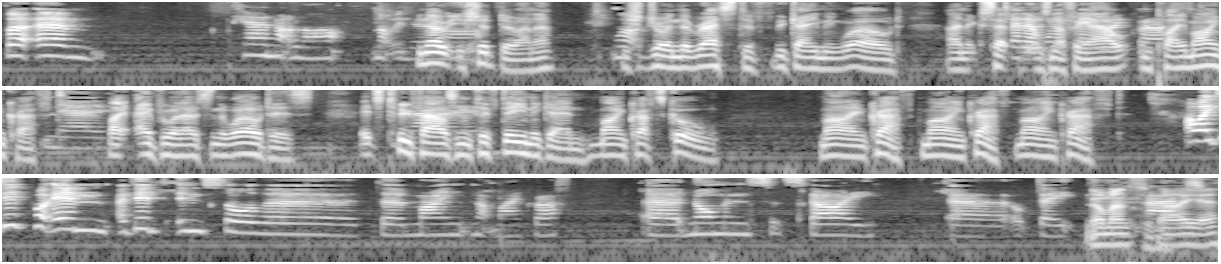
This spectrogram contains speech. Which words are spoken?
but um, yeah, not a lot. Not been You know what you should do, Anna? You should join the rest of the gaming world and accept that there's nothing play out and play Minecraft. No. Like everyone else in the world is. It's 2015 again. Minecraft's cool. Minecraft, Minecraft, Minecraft. Oh, I did put in. I did install the the mine, not Minecraft, uh, No Man's Sky uh, update. No Man's Sky. Yeah.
